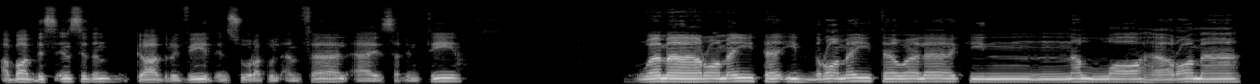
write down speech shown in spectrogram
About this incident, God revealed in Surah Al-Anfal, ayah 17, وما رميت إذ رميت ولكن الله رمى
